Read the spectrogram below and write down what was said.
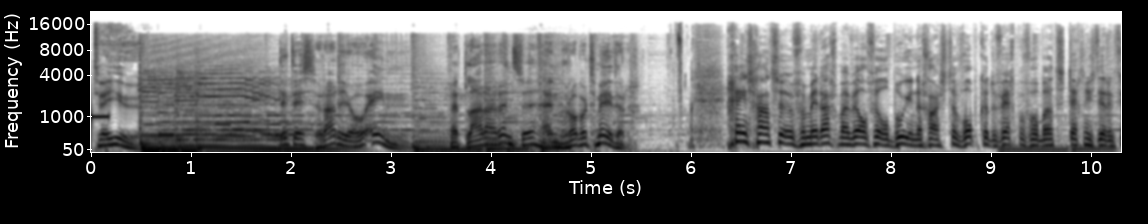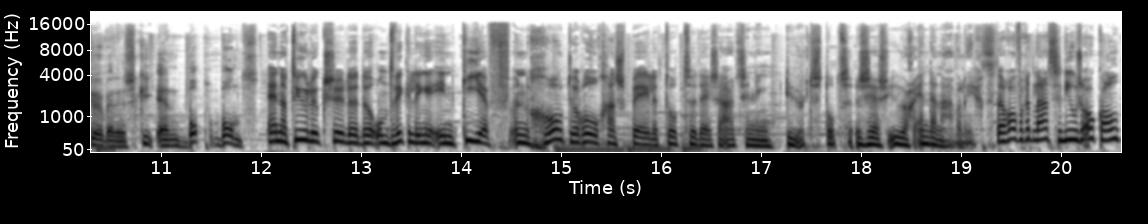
Twee uur. Dit is Radio 1. Met Lara Rensen en Robert Meder. Geen schaatsen vanmiddag, maar wel veel boeiende gasten. Wopke de Vecht bijvoorbeeld, technisch directeur bij de Ski- en Bobbond. En natuurlijk zullen de ontwikkelingen in Kiev een grote rol gaan spelen... tot eh, deze uitzending duurt, tot zes uur en daarna wellicht. Daarover het laatste nieuws ook al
